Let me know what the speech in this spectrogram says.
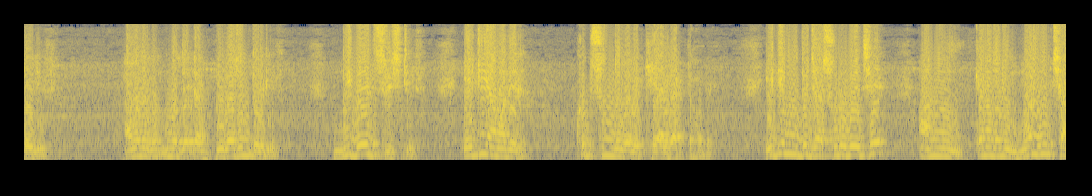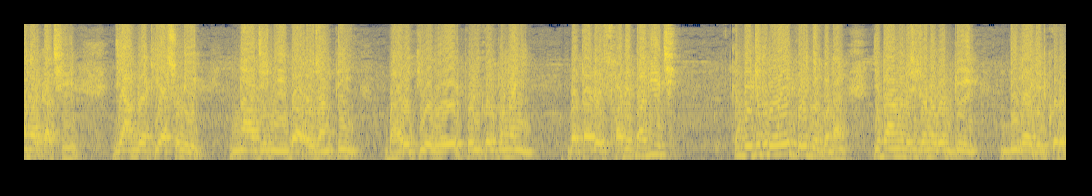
তৈরির আমাদের মধ্যে একটা বিভাজন তৈরির বিভেদ সৃষ্টির। এটি আমাদের খুব সুন্দরভাবে খেয়াল রাখতে হবে। ইতিমধ্যে যা শুরু হয়েছে, আমি কেন জানি মনে হচ্ছে আমার কাছে যে আমরা কি আসলে না জেনে বা অজান্তেই ভারতীয় রয়ের পরিকল্পনায় বা তাদের ফাঁদে পা দিয়েছি? কিন্তু এটা তো রয়ের পরিকল্পনা যে বাংলাদেশের জনগণকে ডিভাইডেড করো,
